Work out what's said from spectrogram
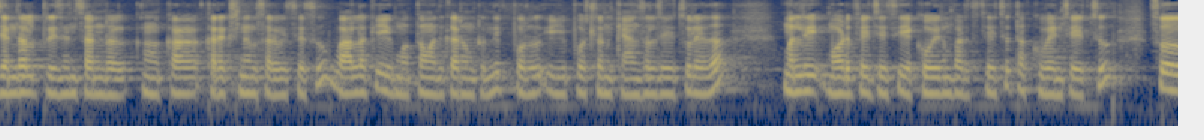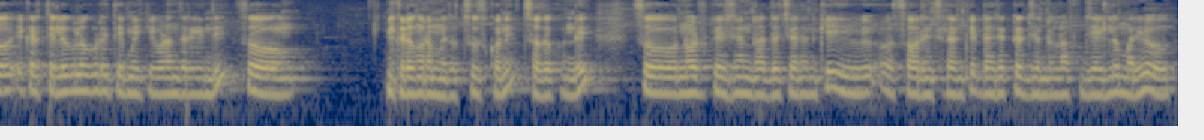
జనరల్ ప్రిజన్స్ అండ్ కరెక్షనల్ సర్వీసెస్ వాళ్ళకి మొత్తం అధికారం ఉంటుంది. పో- ఈ పోస్టులను క్యాన్సిల్ చేయొచ్చు లేదా మళ్ళీ మోడిఫై చేసి ఎక్కువ ఏం భర్తీ చేయొచ్చు తక్కువ ఏం చేయొచ్చు. సో ఇక్కడ తెలుగులో కూడా అయితే మీకు ఇవ్వడం జరిగింది. సో ఇక్కడ కూడా మీరు చూసుకొని చదువుకోండి. సో నోటిఫికేషన్ రద్దు చేయడానికి సవరించడానికి డైరెక్టర్ జనరల్ ఆఫ్ జైలు మరియు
